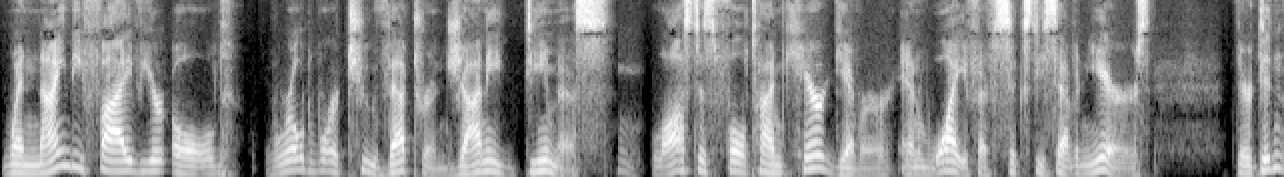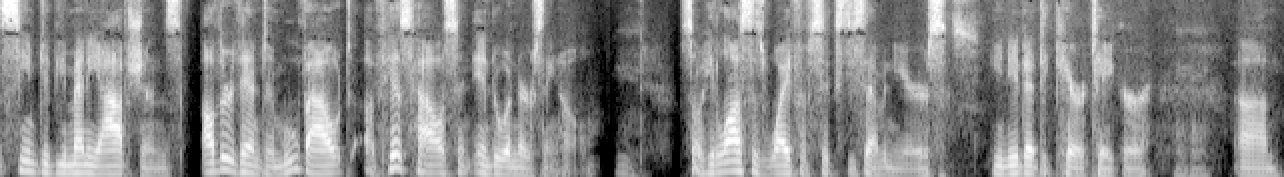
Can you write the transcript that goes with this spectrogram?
When 95 year old World War II veteran Johnny Demas hmm. lost his full time caregiver and wife of 67 years, there didn't seem to be many options other than to move out of his house and into a nursing home. Hmm. So he lost his wife of 67 years. He needed a caretaker. Mm-hmm. Um,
